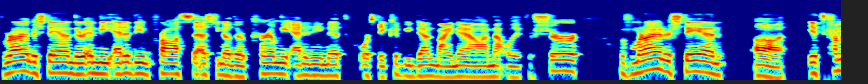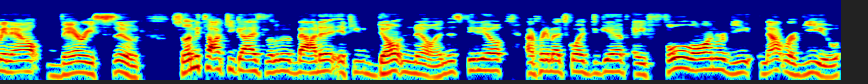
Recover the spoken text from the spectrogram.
From what I understand, they're in the editing process. You know, they're currently editing it. Of course, they could be done by now. I'm not really for sure. But from what I understand, uh, it's coming out very soon. So let me talk to you guys a little bit about it if you don't know. In this video, I'm pretty much going to give a full-on review, not review,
